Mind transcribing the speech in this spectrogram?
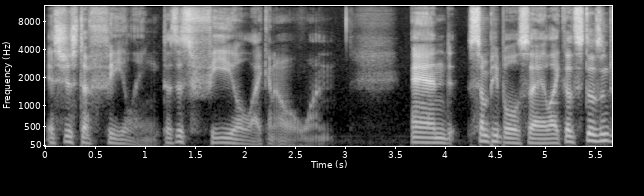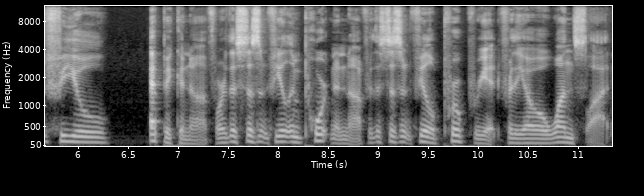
It's just a feeling. Does this feel like an 001? And some people say, like, this doesn't feel epic enough, or this doesn't feel important enough, or this doesn't feel appropriate for the 001 slot.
